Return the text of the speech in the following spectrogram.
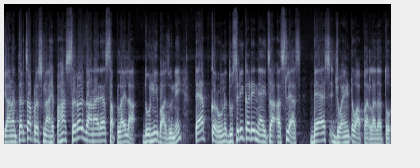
यानंतरचा प्रश्न आहे पहा सरळ जाणाऱ्या सप्लायला दोन्ही बाजूने टॅप करून दुसरीकडे न्यायचा असल्यास डॅश जॉईंट वापरला जातो.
